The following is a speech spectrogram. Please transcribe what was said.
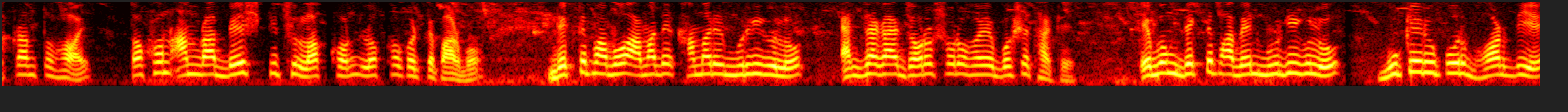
আক্রান্ত হয় তখন আমরা বেশ কিছু লক্ষণ লক্ষ্য করতে পারব। দেখতে পাবো আমাদের খামারের মুরগিগুলো এক জায়গায় জড়সড়ো হয়ে বসে থাকে এবং দেখতে পাবেন মুরগিগুলো বুকের উপর ভর দিয়ে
